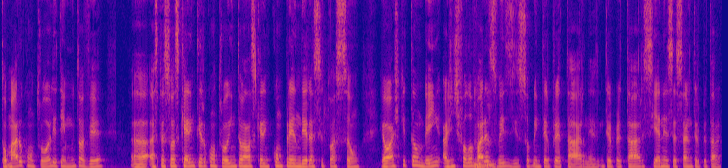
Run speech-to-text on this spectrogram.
tomar o controle tem muito a ver Uh, as pessoas querem ter o controle, então elas querem compreender a situação. Eu acho que também, a gente falou várias uhum. vezes isso sobre interpretar, né? Interpretar, se é necessário interpretar.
